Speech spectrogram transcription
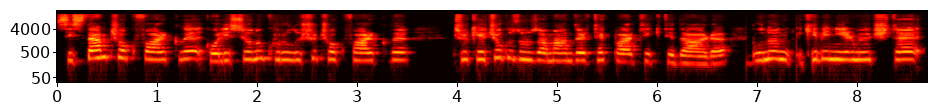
Sistem çok farklı. Koalisyonun kuruluşu çok farklı. Türkiye çok uzun zamandır tek parti iktidarı. Bunun 2023'te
